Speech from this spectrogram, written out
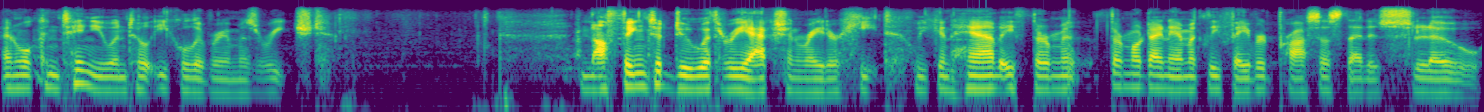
and will continue until equilibrium is reached nothing to do with reaction rate or heat. We can have a thermo thermodynamically favored process that is slow.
